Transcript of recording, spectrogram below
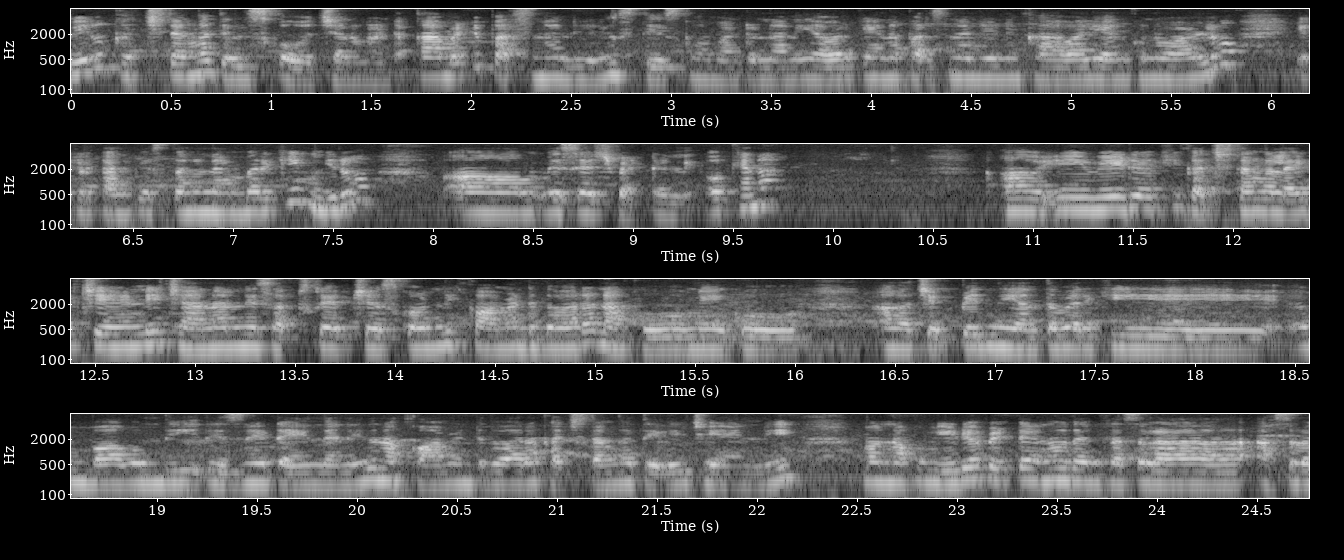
మీరు ఖచ్చితంగా తెలుసుకోవచ్చు అనమాట కాబట్టి పర్సనల్ రీడింగ్స్ తీసుకోమంటున్నాను. ఎవరికైనా పర్సనల్ రీడింగ్ కావాలి అనుకున్న వాళ్ళు ఇక్కడ కనిపిస్తున్న నెంబర్కి మీరు మెసేజ్ పెట్టండి. ఓకేనా ఈ వీడియోకి ఖచ్చితంగా లైక్ చేయండి ఛానల్ని సబ్స్క్రైబ్ చేసుకోండి. కామెంట్ ద్వారా నాకు మీకు చెప్పింది ఎంతవరకు బాగుంది రిజనేట్ అయింది అనేది నాకు కామెంట్ ద్వారా ఖచ్చితంగా తెలియచేయండి. మొన్న ఒక వీడియో పెట్టాను దానికి అసలు అసలు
